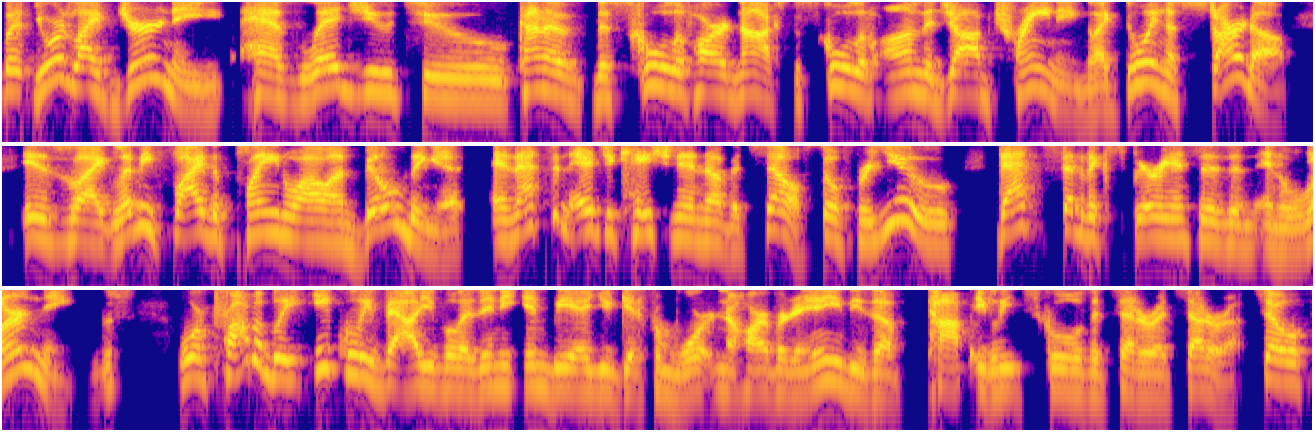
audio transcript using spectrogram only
but your life journey has led you to kind of the school of hard knocks, the school of on the job training, like doing a startup is like, let me fly the plane while I'm building it. And that's an education in and of itself. So for you, that set of experiences and, and learnings were probably equally valuable as any MBA you'd get from Wharton or Harvard or any of these uh, top elite schools, et cetera, et cetera. So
